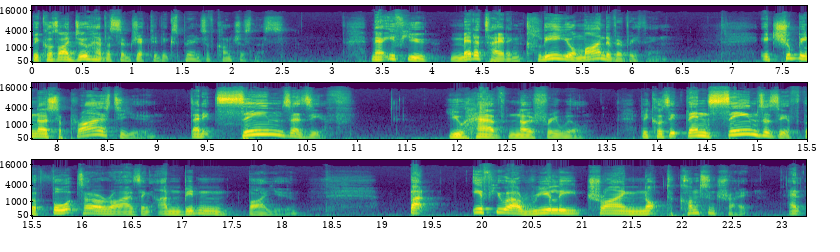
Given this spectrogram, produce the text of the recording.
because I do have a subjective experience of consciousness. Now, if you meditate and clear your mind of everything, it should be no surprise to you that it seems as if you have no free will, because it then seems as if the thoughts are arising unbidden by you. But if you are really trying not to concentrate and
